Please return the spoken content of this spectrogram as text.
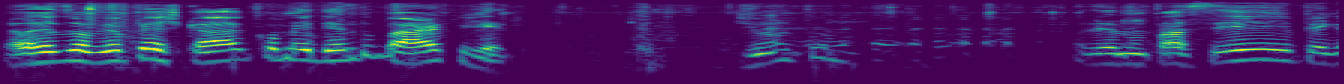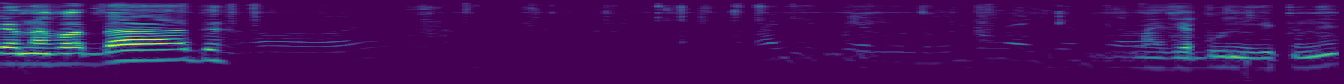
ela resolveu pescar e comer dentro do barco, gente. Junto? Fazendo um passeio, pegando a rodada. Olha. Ai, que pelo lindo, né? Mas é bonito, né?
